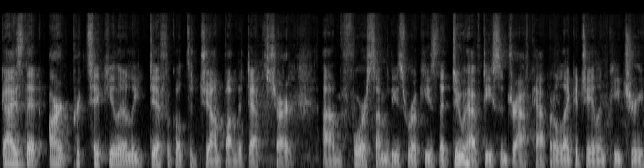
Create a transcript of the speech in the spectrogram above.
guys that aren't particularly difficult to jump on the depth chart um, for some of these rookies that do have decent draft capital, like a Jalen Pitre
